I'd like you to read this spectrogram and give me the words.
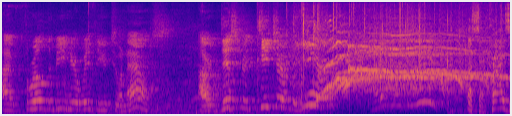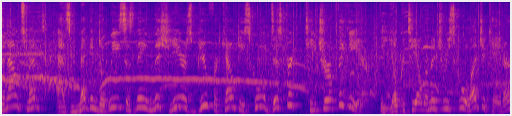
I'm thrilled to be here with you to announce our District Teacher of the Year, A surprise announcement as Megan DeWeese is named this year's Beaufort County School District Teacher of the Year. The Okatie Elementary School educator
